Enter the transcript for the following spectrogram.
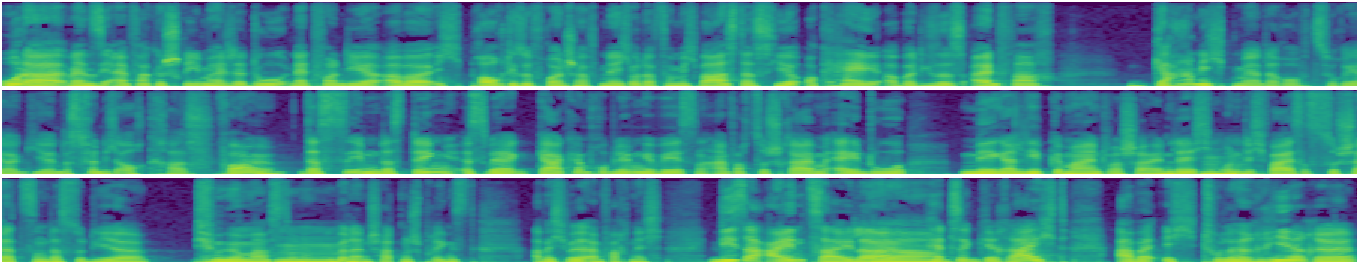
Oder wenn sie einfach geschrieben hätte, du, nett von dir, aber ich brauche diese Freundschaft nicht oder für mich war es das hier, okay, aber dieses einfach gar nicht mehr darauf zu reagieren, das finde ich auch krass. Voll. Das ist eben das Ding. Es wäre gar kein Problem gewesen, einfach zu schreiben, ey, du, mega lieb gemeint wahrscheinlich. Mhm. Und ich weiß es zu schätzen, dass du dir die Mühe machst und Mhm. über deinen Schatten springst. Aber ich will einfach nicht. Dieser Einzeiler Ja. hätte gereicht. Aber ich toleriere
